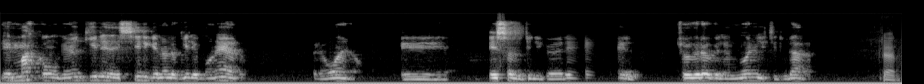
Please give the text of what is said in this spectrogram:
es más como que no quiere decir que no lo quiere poner pero bueno, eh, eso lo tiene que ver él. Yo creo que Langoni es titular. Claro.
